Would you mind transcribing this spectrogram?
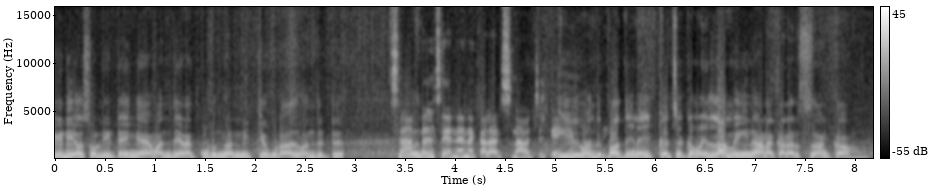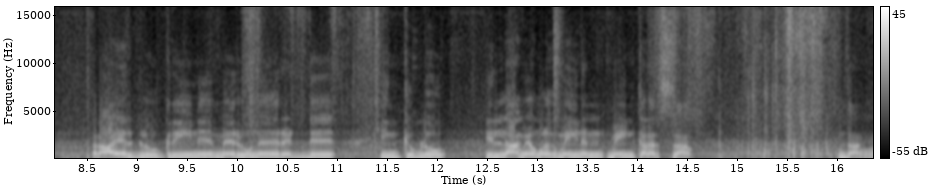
வீடியோ சொல்லிட்டீங்க. வந்து எனக்கு கொடுங்கன்னு நிற்கக்கூடாது வந்துட்டு. சாம்பிள்ஸ் என்னென்ன கலர்ஸ் நான் வச்சிருக்கேன் இது வந்து பார்த்தீங்கன்னா எக்கச்சக்கமாக எல்லாம் மெயினான கலர்ஸ் தான்க்கா. Royal blue green maroon red ink blue எல்லாமே உங்களுக்கு மெயின் மெயின் கலர்ஸ் தான். இந்தாங்க.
